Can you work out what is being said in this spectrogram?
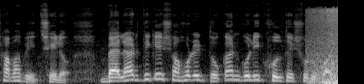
স্বাভাবিক ছিল। বেলার দিকে শহরের দোকানগুলি খুলতে শুরু করে।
